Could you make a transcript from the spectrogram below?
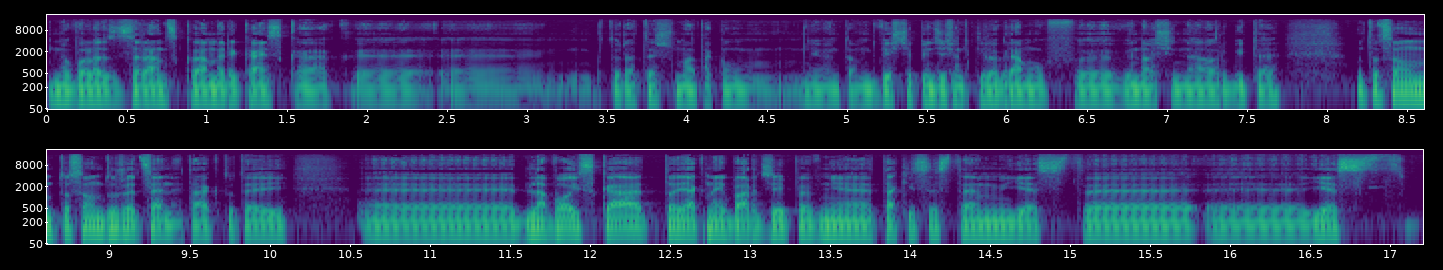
nowozelandzko-amerykańska, e, e, która też ma taką, nie wiem, tam 250 kg wynosi na orbitę, no to są, to są duże ceny, tak? Tutaj e, dla wojska to jak najbardziej pewnie taki system jest, e, e, jest e,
